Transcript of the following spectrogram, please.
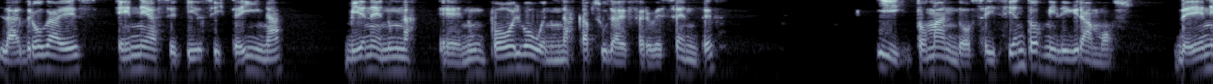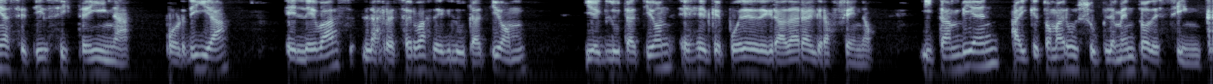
La droga es N-acetilcisteína, viene en, una, en un polvo o en unas cápsulas efervescentes. Y tomando 600 miligramos de N-acetilcisteína por día, elevas las reservas de glutatión y el glutatión es el que puede degradar al grafeno. Y también hay que tomar un suplemento de zinc.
